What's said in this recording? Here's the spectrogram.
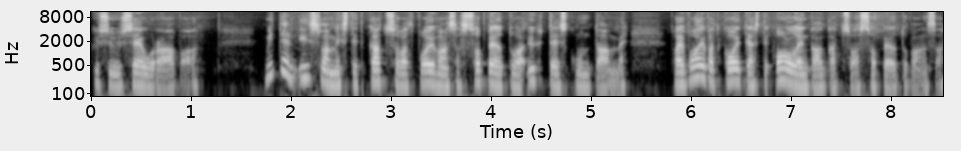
kysyy seuraavaa. Miten islamistit katsovat voivansa sopeutua yhteiskuntaamme vai voivatko oikeasti ollenkaan katsoa sopeutuvansa?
